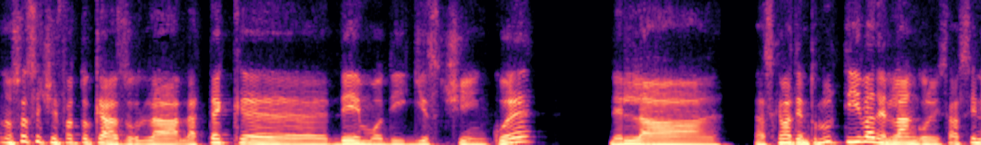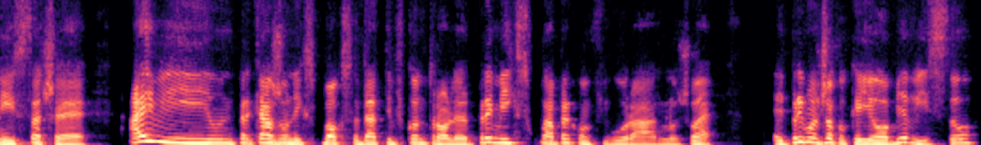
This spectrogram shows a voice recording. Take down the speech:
non so se ci hai fatto caso, la, la tech eh, demo di Gears 5, nella schermata introduttiva, nell'angolo a sinistra c'è hai un, per caso un Xbox Adaptive Controller? Premi X qua per configurarlo, cioè è il primo gioco che io abbia visto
